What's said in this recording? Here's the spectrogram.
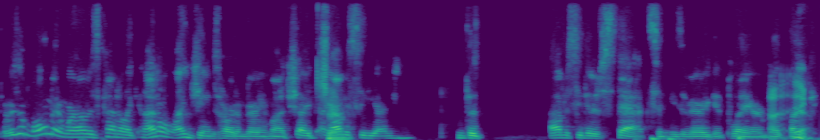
there was a moment where I was kind of like, and I don't like James Harden very much. I, I Sure. obviously, I mean, the obviously there's stats, and he's a very good player, but Uh, yeah. like.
